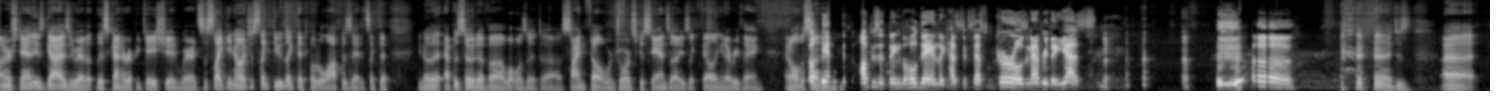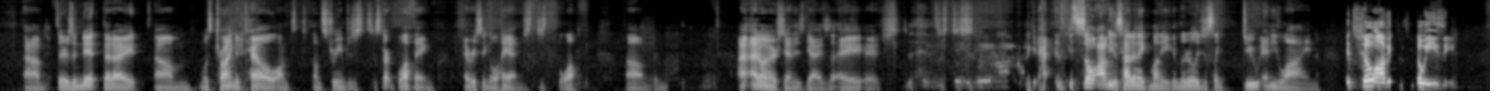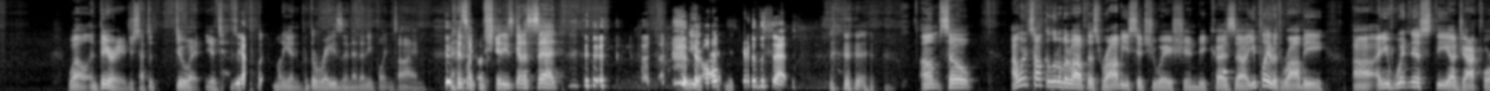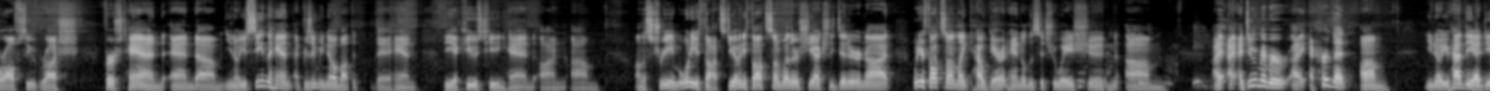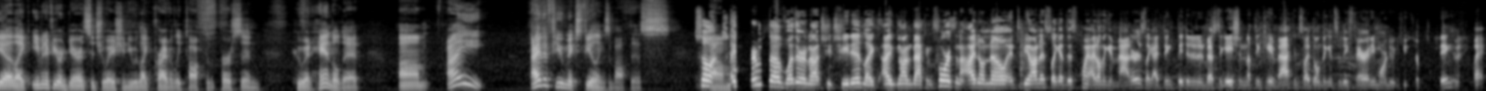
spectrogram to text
understand these guys who have this kind of reputation where it's just like you know, just like dude, like the total opposite. It's like the you know the episode of uh, what was it uh, Seinfeld where George Costanza he's like failing at everything, and all of a sudden, oh, yeah, the opposite thing the whole day and like has success with girls and everything. Yes. uh. just uh, um, there's a nit that I um, was trying to tell on on stream to just start bluffing every single hand, just just bluff. Um, I, I don't understand these guys. I it's just, just, like it's so obvious how to make money. You can literally just like do any line. It's so obvious, it's so easy. Well, in theory, you just have to do it. You just yeah. put money in, put the raise in at any point in time. And it's like, oh shit, he's got a set. They're all scared of the set. Um, so I want to talk a little bit about this Robbi situation because uh, you played with Robbi, uh, and you've witnessed the uh, Jack Four offsuit rush firsthand, and um, you know you've seen the hand. I presume you know about the the hand, the accused cheating hand on um, on the stream. What are your thoughts? Do you have any thoughts on whether she actually did it or not? What are your thoughts on like how Garrett handled the situation? Um, I, I, I do remember I, I heard that um, you know you had the idea like even if you were in Garrett's situation, you would like privately talk to the person who had handled it. Um, I I have a few mixed feelings about this. So um, I terms of whether or not she cheated, like I've gone back and forth, and I don't know. And to be honest, like at this point, I don't think it matters. Like I think they did an investigation, nothing came back, and so I don't think it's really fair anymore to accuse her of cheating in any way.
